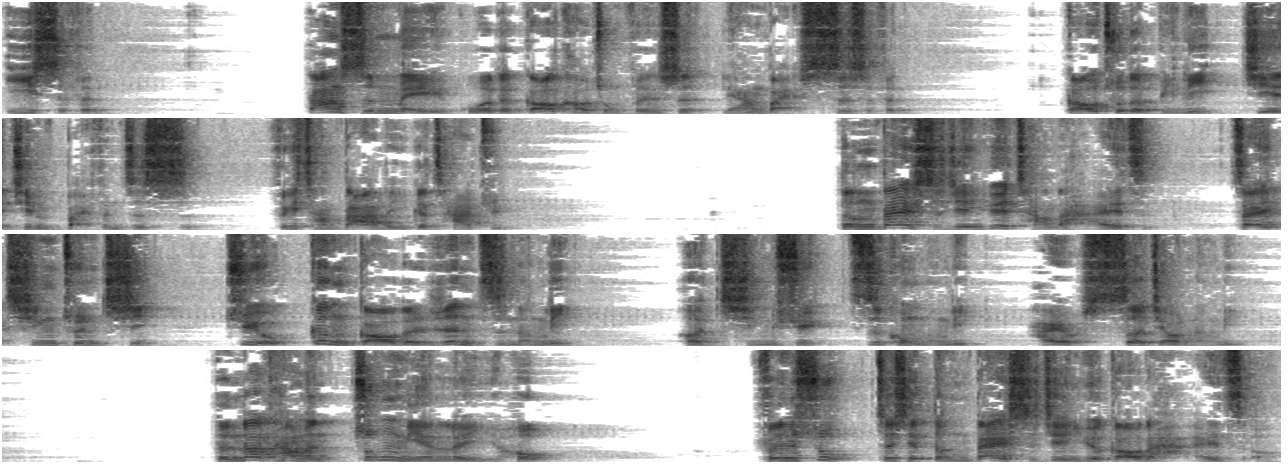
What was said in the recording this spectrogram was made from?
一十分。当时美国的高考总分是两百四十分，高出的比例接近百分之十，非常大的一个差距。等待时间越长的孩子，在青春期具有更高的认知能力和情绪自控能力，还有社交能力。等到他们中年了以后，分数这些等待时间越高的孩子哦，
